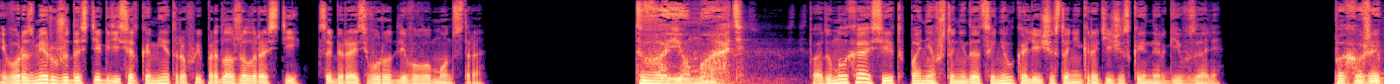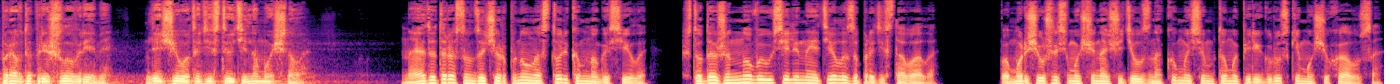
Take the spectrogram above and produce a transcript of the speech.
Его размер уже достиг десятка метров и продолжал расти, собираясь в уродливого монстра. «Твою мать!» — подумал Хаосид, поняв, что недооценил количество некротической энергии в зале. Похоже, и правда пришло время для чего-то действительно мощного. На этот раз он зачерпнул настолько много силы, что даже новое усиленное тело запротестовало. Поморщившись, мужчина ощутил знакомые симптомы перегрузки мощью хаоса.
